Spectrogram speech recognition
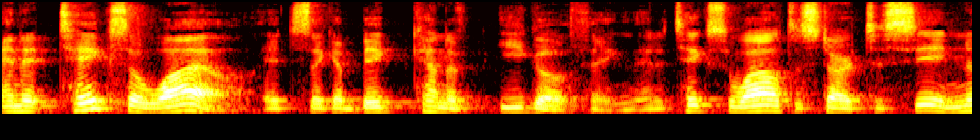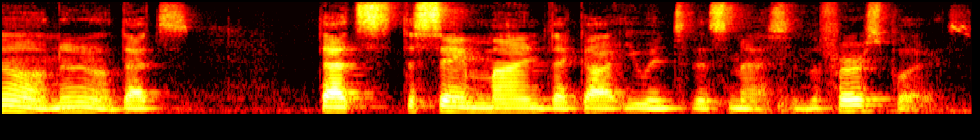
and it takes a while. It's like a big kind of ego thing, and it takes a while to start to see. No, no, no. That's that's the same mind that got you into this mess in the first place.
